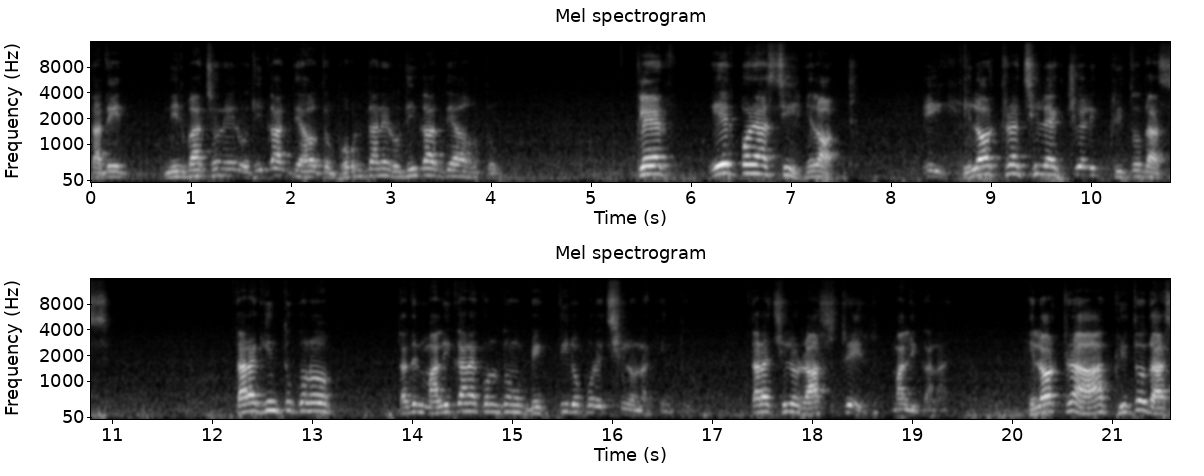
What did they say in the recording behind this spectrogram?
তাদের নির্বাচনের অধিকার দেওয়া হতো, ভোটদানের অধিকার দেওয়া হতো। ক্লিয়ার, এরপরে আসছি হেলট। এই হেলটরা ছিল অ্যাকচুয়ালি কৃতদাস। তারা কিন্তু কোনো, তাদের মালিকানা কোনো ব্যক্তির ওপরে ছিল না কিন্তু। তারা ছিল রাষ্ট্রের মালিকানা হেলটরা কৃতদাস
